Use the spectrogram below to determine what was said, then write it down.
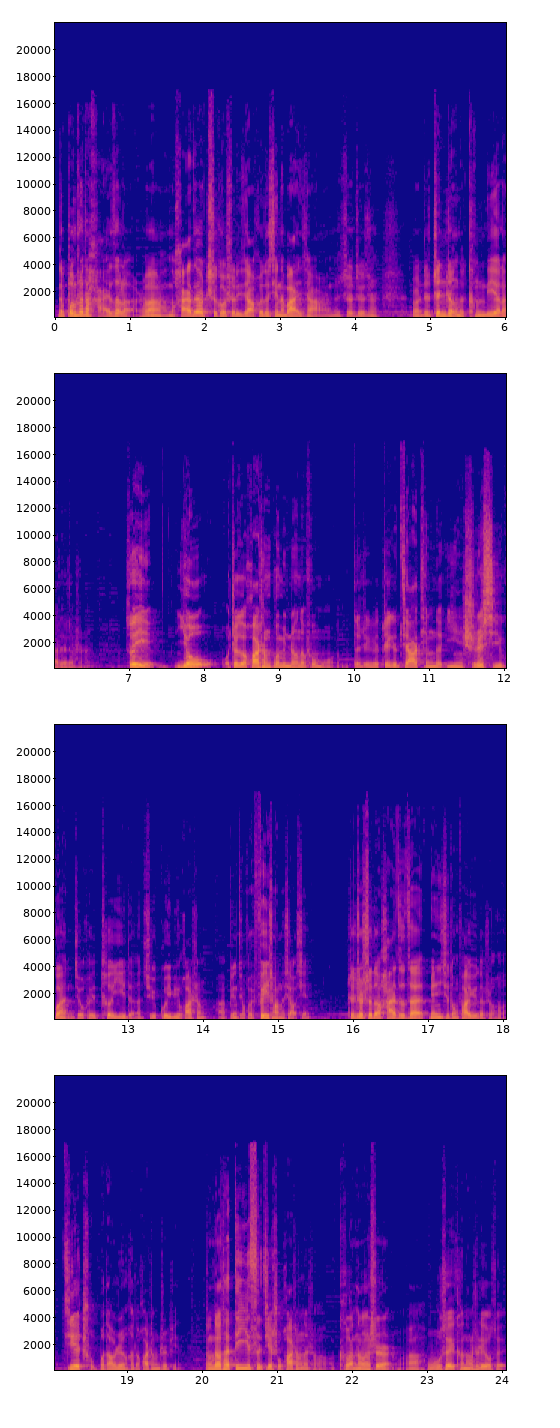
那甭说他孩子了，是吧？那孩子要吃口士力架，回头亲他爸一下，那这这是是吧？这真正的坑爹了，这就是。所以有这个花生过敏症的父母的这个这个家庭的饮食习惯就会特意的去规避花生啊，并且会非常的小心。这就使得孩子在免疫系统发育的时候接触不到任何的花生制品。等到他第一次接触花生的时候，可能是啊五岁，可能是六岁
